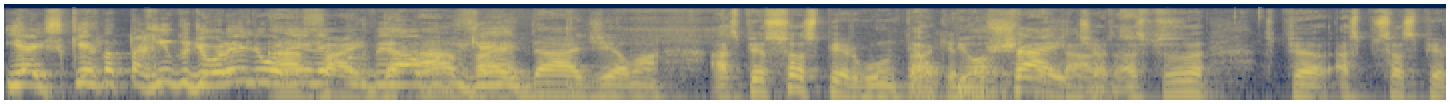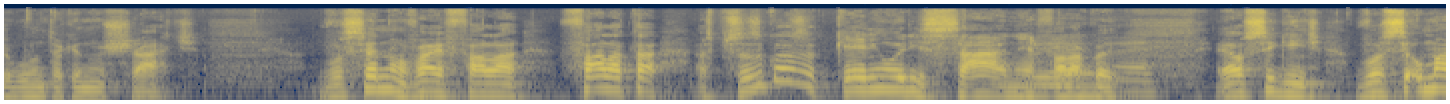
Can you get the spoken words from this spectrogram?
E a esquerda está rindo de orelha a orelha a quando vê algo A do vaidade jeito. é uma. As pessoas perguntam é aqui no chat. As pessoas, as pessoas perguntam aqui no chat. Você não vai falar. Fala, tá. As pessoas querem oriçar, né? É, falar coisa. É. é. o seguinte, você, uma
